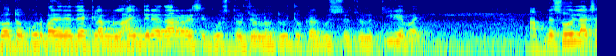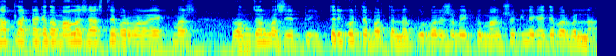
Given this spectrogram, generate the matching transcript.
গত কুরবানিতে দেখলাম লাইন ধরে দাঁড়া রয়েছে গুস্তর জন্য, দুই টুকরা গুস্তের জন্য। কী রে ভাই? আপনি ছয় লাখ, সাত লাখ টাকা তো মালয়েশিয়া আসতে পারবেন না। এক মাস, রমজান মাসে একটু ইফতারি করতে পারতেন না। কুরবানির সময় একটু মাংস কিনে খাইতে পারবেন না।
